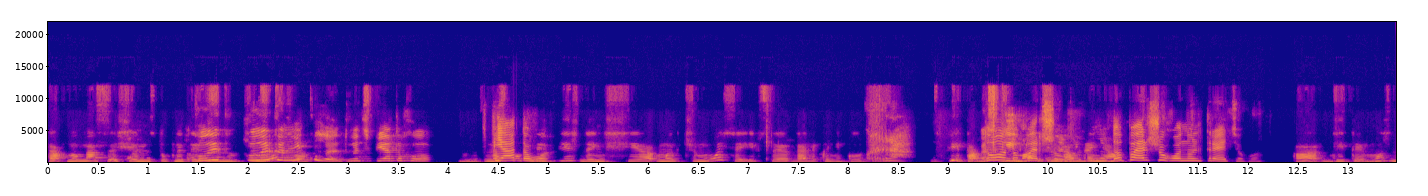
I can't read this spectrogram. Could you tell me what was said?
Так, ну в нас ще наступний тиждень. коли, ми коли вчимося. канікули? 25-го. Наступний П'ятого. тиждень ще ми вчимося і все, далі канікули. І так, До, до першого, до першого 03-го. А, діти, можна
